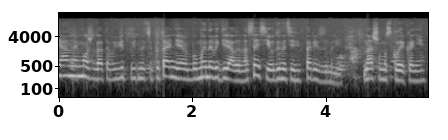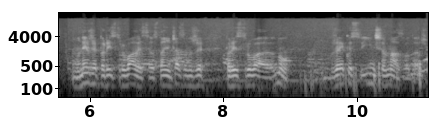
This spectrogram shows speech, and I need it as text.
Я не можу дати відповідь на це питання, бо ми не виділяли на сесії 11 гектарів землі в нашому скликанні. Вони вже переєструвалися, останнім часом вже переєстрували, ну, вже якось інша назва навіть.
